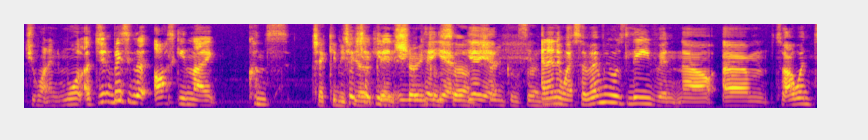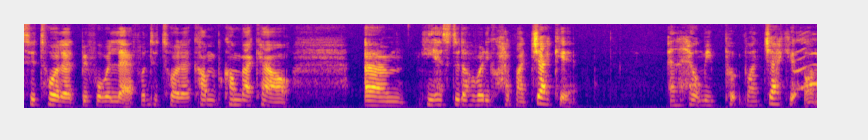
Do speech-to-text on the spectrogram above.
"Do you want any more?" I didn't basically like, asking like, cons- Checking if check- you're checking okay, in, showing okay, concern, yeah, yeah. showing concern. And anyway, so when we was leaving now, um, so I went to toilet before we left. Went to toilet, come come back out. Um, he had stood up already, had my jacket, and helped me put my jacket on.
